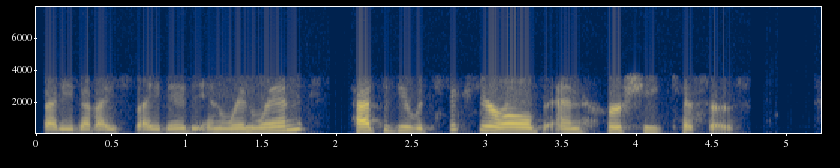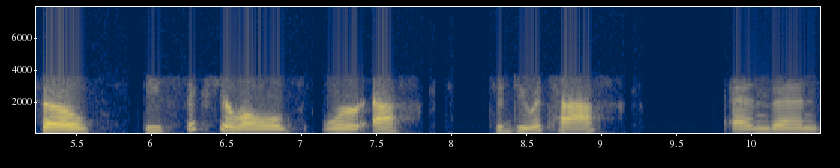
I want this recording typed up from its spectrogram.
study that I cited in Win Win had to do with six year olds and Hershey kisses. So these six year olds were asked to do a task and then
